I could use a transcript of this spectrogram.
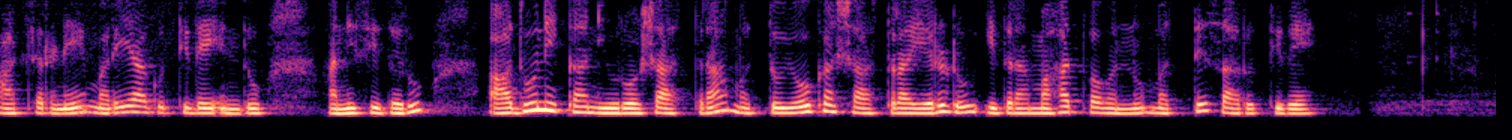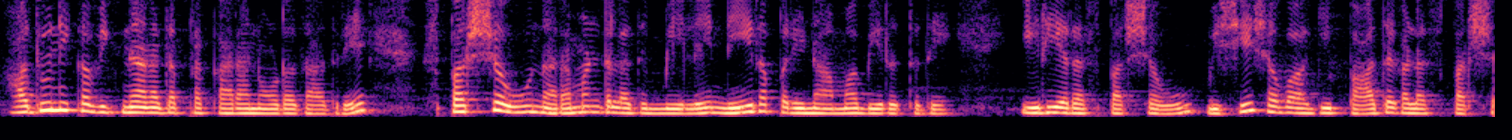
ಆಚರಣೆ ಮರೆಯಾಗುತ್ತಿದೆ ಎಂದು ಅನಿಸಿದರೂ, ಆಧುನಿಕ ನ್ಯೂರೋಶಾಸ್ತ್ರ ಮತ್ತು ಯೋಗಶಾಸ್ತ್ರ ಎರಡೂ ಇದರ ಮಹತ್ವವನ್ನು ಮತ್ತೆ ಸಾರುತ್ತಿದೆ. ಆಧುನಿಕ ವಿಜ್ಞಾನದ ಪ್ರಕಾರ ನೋಡೋದಾದರೆ, ಸ್ಪರ್ಶವು ನರಮಂಡಲದ ಮೇಲೆ ನೇರ ಪರಿಣಾಮ ಬೀರುತ್ತದೆ. ಹಿರಿಯರ ಸ್ಪರ್ಶವು ವಿಶೇಷವಾಗಿ ಪಾದಗಳ ಸ್ಪರ್ಶ,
